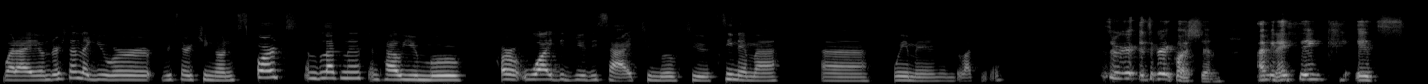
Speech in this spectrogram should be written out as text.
what I understand, like you were researching on sports and blackness and how you move, or why did you decide to move to cinema, uh, women and blackness? It's a, it's a great question. I mean, I think it's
